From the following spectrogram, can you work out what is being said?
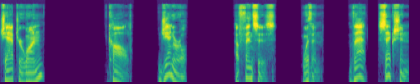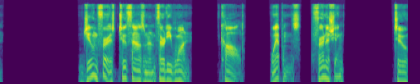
Chapter 1, called General Offenses. Within that section, June 1, 2031, called Weapons Furnishing to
